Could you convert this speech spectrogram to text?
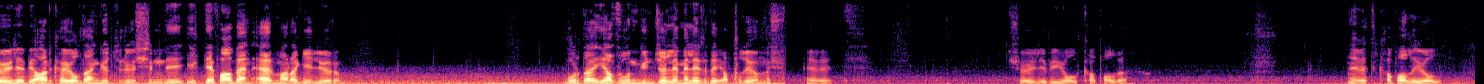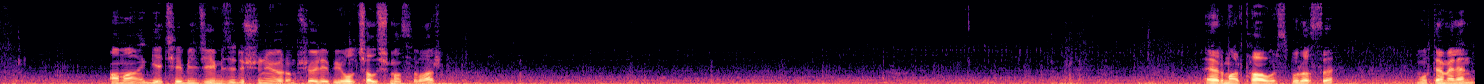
Böyle bir arka yoldan götürüyor. Şimdi ilk defa ben Ermar'a geliyorum. Burada yazılım güncellemeleri de yapılıyormuş. Evet. Şöyle bir yol kapalı. Evet kapalı yol. Ama geçebileceğimizi düşünüyorum. Şöyle bir yol çalışması var. Ermar Towers burası. Muhtemelen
